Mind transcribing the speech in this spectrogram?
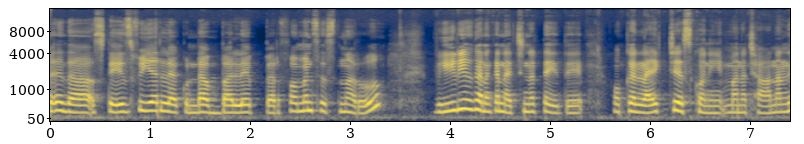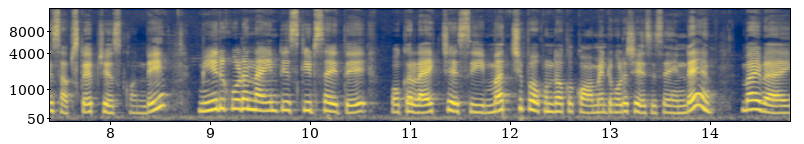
మీద స్టేజ్ ఫియర్ లేకుండా భలే పెర్ఫార్మెన్స్ ఇస్తున్నారు. వీడియో కనుక నచ్చినట్టయితే ఒక లైక్ చేసుకొని మన ఛానల్ని సబ్స్క్రైబ్ చేసుకోండి. మీరు కూడా నైంటీ కిడ్స్ అయితే ఒక లైక్ చేసి మర్చిపోకుండా ఒక కామెంట్ కూడా చేసేసేయండి. బాయ్ బాయ్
